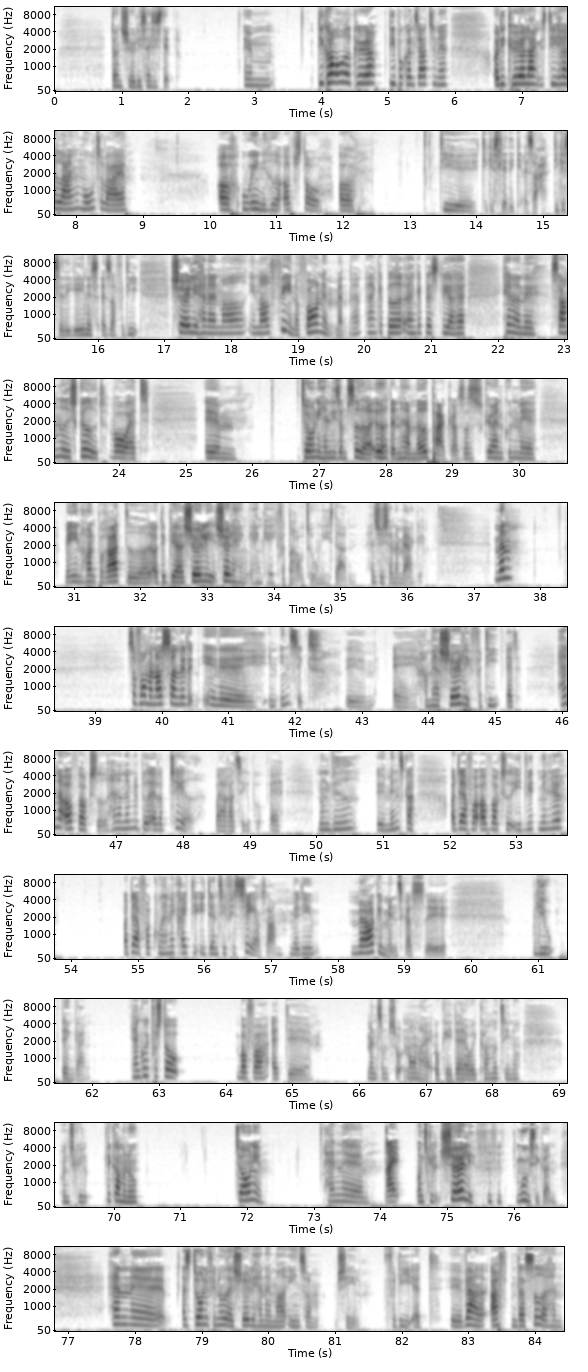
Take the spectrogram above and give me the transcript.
Don Shirleys assistent. Øhm, de kommer ud og kører, de er på koncertturné, og de kører langs de her lange motorveje. Og uenigheder opstår, og de, de kan slet ikke, altså, de kan slet ikke enes, altså, fordi Shirley, han er en meget, en meget fin og fornem mand. Han, han, kan bedre, han kan bedst lide at have hænderne samlet i skødet, hvor at øhm, Tony, han ligesom sidder og æder den her madpakke, og så kører han kun med, med en hånd på rettet, og, og det bliver Shirley, Shirley han, han kan ikke fordrage Tony i starten. Han synes, han er mærkelig. Men så får man også sådan lidt en, øh, en indsigt øh, af ham her Shirley, fordi at han er opvokset, han er nemlig blevet adopteret, var jeg ret sikker på, af nogle hvide øh, mennesker, og derfor opvokset i et hvidt miljø. Og derfor kunne han ikke rigtig identificere sig med de mørke menneskers øh, liv dengang. Han kunne ikke forstå, hvorfor at øh, men som så, nå nej, okay, der er jeg jo ikke kommet til endnu. Undskyld. Det kommer nu. Tony, han, øh, nej, undskyld, Shirley, musikeren. Han, øh, altså Tony finder ud af, at Shirley, han er en meget ensom sjæl. Fordi at øh, hver aften, der sidder han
